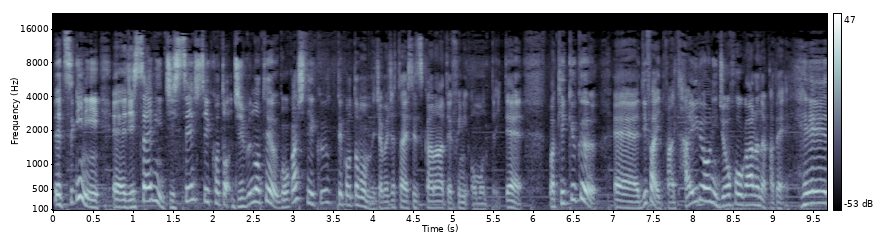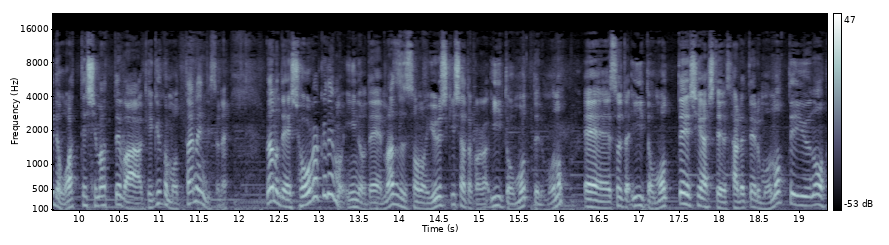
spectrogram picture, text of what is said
で、次に、えー、実際に実践していくこと、自分の手を動かしていくってこともめちゃめちゃ大切かなというふうに思っていて、まあ、結局、えー、DeFi、まあ、大量に情報がある中で、へーで終わってしまっては、結局もったいないんですよね。なので、少額でもいいので、まずその有識者とかがいいと思ってるもの、えー、そういったいいと思ってシェアしてされてるものっていうの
